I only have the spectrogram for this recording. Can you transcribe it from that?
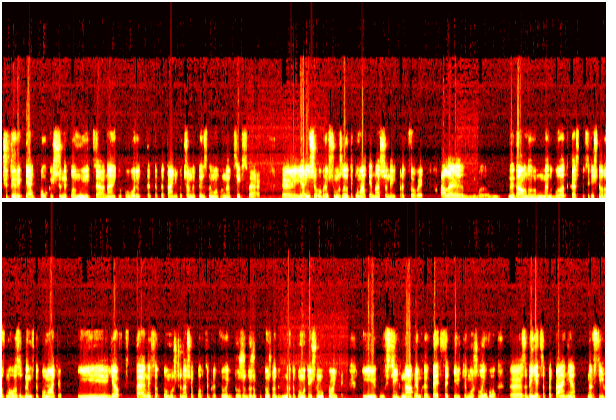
4-5 поки що не планується навіть обговорювати це питання, хоча ми тиснемо на всіх сферах. Е, Я раніше говорив, що можливо дипломатія наша не відпрацьовує, але недавно в мене була така специфічна розмова з одним з дипломатів, і я впевнився в тому, що наші хлопці працюють дуже дуже потужно на дипломатичному фронті, і у всіх напрямках, де це тільки можливо, е, задається питання на всіх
